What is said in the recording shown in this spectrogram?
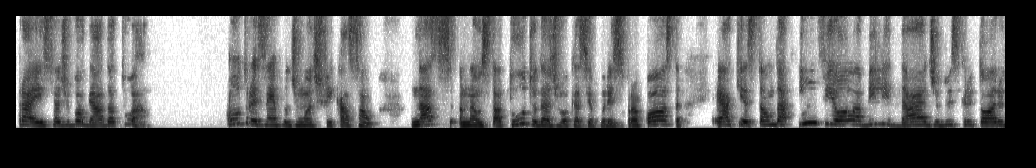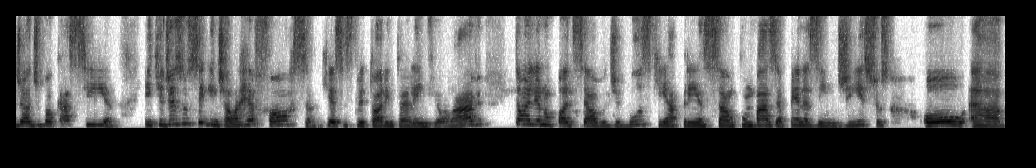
para esse advogado atuar. Outro exemplo de modificação nas, no Estatuto da Advocacia por essa proposta é a questão da inviolabilidade do escritório de advocacia, e que diz o seguinte: ela reforça que esse escritório, então, é inviolável, então ele não pode ser alvo de busca e apreensão com base apenas em indícios ou ah,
